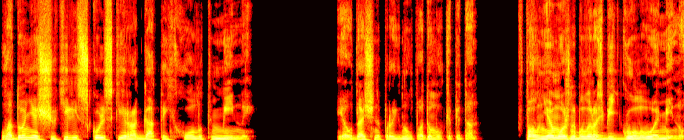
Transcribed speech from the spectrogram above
Ладони ощутили скользкий рогатый холод мины. «Я удачно прыгнул», — подумал капитан. «Вполне можно было разбить голову о мину».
